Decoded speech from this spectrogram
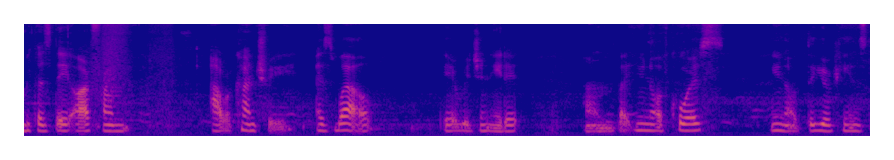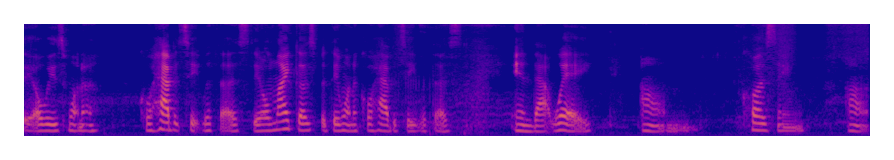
because they are from our country as well. They originated, um, but you know, of course, you know the Europeans. They always want to cohabitate with us. They don't like us, but they want to cohabitate with us in that way, um, causing um,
